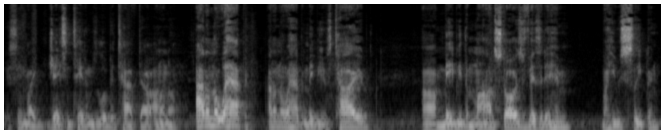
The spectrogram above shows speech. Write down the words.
It seemed like Jayson Tatum's a little bit tapped out. I don't know. I don't know what happened. I don't know what happened. Maybe he was tired. Um, maybe the Monstars visited him while he was sleeping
